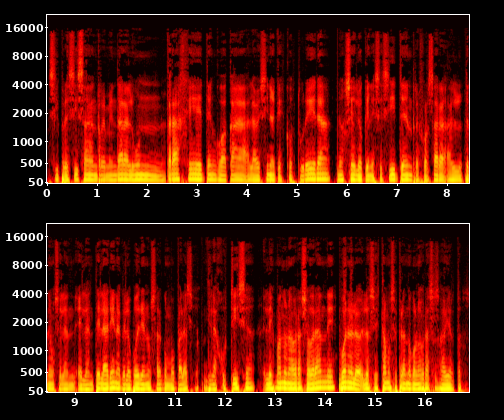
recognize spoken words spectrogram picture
si precisan remendar algún traje, tengo acá a la vecina que es costurera, no sé lo que necesiten, reforzar al, tenemos el, el Antel Arena que lo podrían usar como Palacio de la Justicia. Les mando un abrazo grande. Bueno, los estamos esperando con los brazos abiertos.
